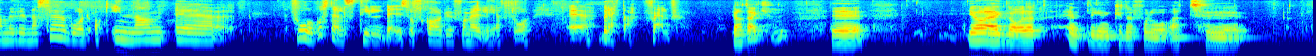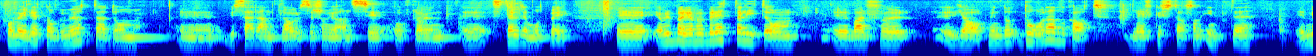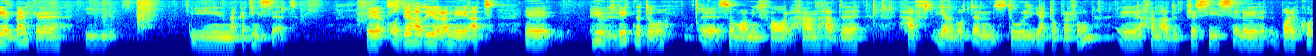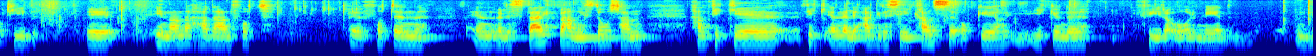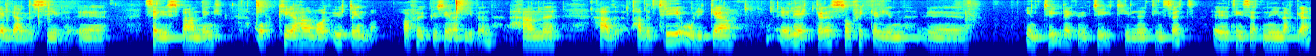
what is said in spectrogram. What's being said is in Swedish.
jobbar med Runa Sögård och innan eh, frågor ställs till dig så ska du få möjlighet att eh, berätta själv. Ja, tack. Mm. Eh, jag är glad att äntligen kunna få lov att eh, få möjligheten att bemöta de eh, bisarra anklagelser som jag anser åklagaren eh, ställer mot mig. Eh, jag vill börja med att berätta lite om eh, varför jag och min dåvarande advokat Leif Gustafsson inte eh, medverkade i, i Nacka tingsrätt. Eh, och det hade att göra med att eh, huvudvittnet då, eh, som var min far, han hade haft, genomgått en stor hjärtoperation. Eh, han hade precis, eller bara kort tid eh, innan hade han fått, eh, fått en, en väldigt stark behandlingsdos. Han, han fick, eh, fick en väldigt aggressiv cancer och eh, gick under fyra år med väldigt aggressiv eh, cellgiftsbehandling. Och eh, han var ut och in av sjukhus hela tiden. Han hade, hade tre olika läkare som skickade in eh, intyg, läkarintyg till tingsrätt, eh, tingsrätten i Nacka.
